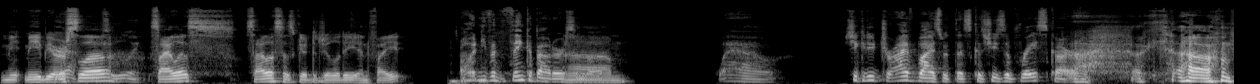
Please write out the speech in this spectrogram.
may- maybe Yeah, Ursula, absolutely. Silas. Silas has good agility and fight. Oh, I didn't even think about Ursula. Um, wow. She could do drive-bys with this because she's a race car. uh, okay, um,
